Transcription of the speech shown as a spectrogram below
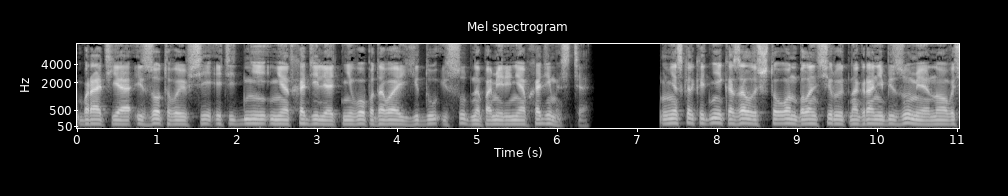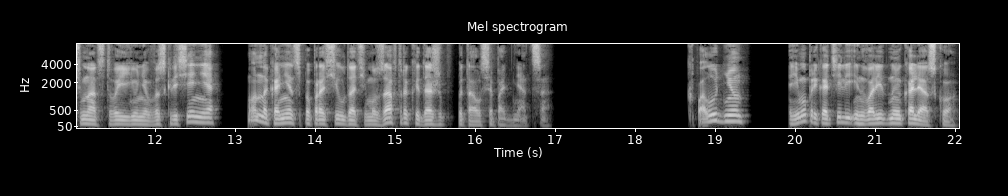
Братья Изотовы все эти дни не отходили от него, подавая еду и судно по мере необходимости. Несколько дней казалось, что он балансирует на грани безумия, но 18 июня в воскресенье он наконец попросил дать ему завтрак и даже попытался подняться. К полудню ему прикатили инвалидную коляску.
